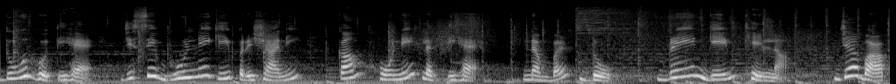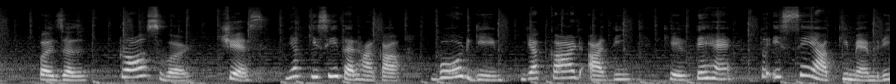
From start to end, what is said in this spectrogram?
दूर होती है, जिससे भूलने की परेशानी कम होने लगती है। नंबर दो, ब्रेन गेम खेलना। जब आप पजल क्रॉसवर्ड चेस या किसी तरह का बोर्ड गेम या कार्ड आदि खेलते हैं तो इससे आपकी मेमोरी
